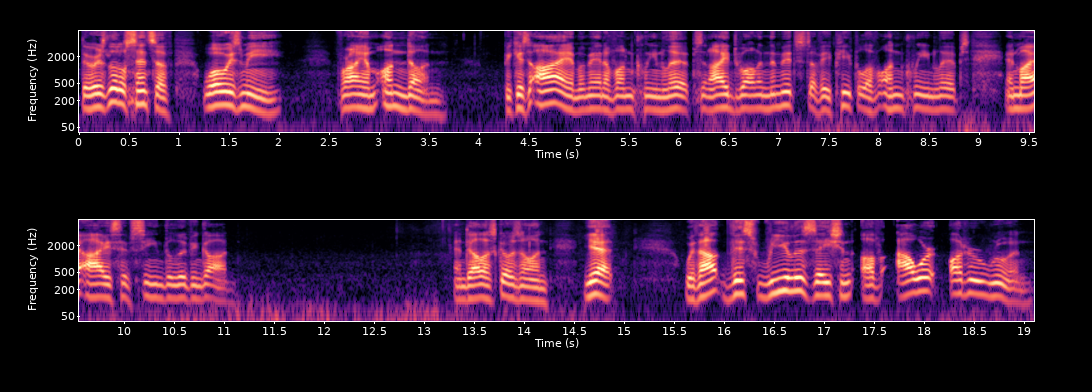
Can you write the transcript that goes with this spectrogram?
There is little sense of, Woe is me, for I am undone, because I am a man of unclean lips, and I dwell in the midst of a people of unclean lips, and my eyes have seen the living God. And Dallas goes on, Yet, without this realization of our utter ruin,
